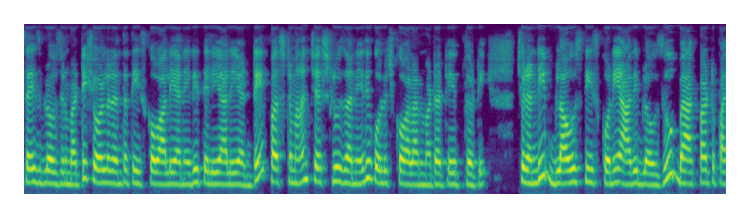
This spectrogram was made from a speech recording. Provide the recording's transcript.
సైజ్ బ్లౌజ్ని బట్టి షోల్డర్ ఎంత తీసుకోవాలి అనేది తెలియాలి అంటే ఫస్ట్ మనం చెస్ట్ లూజ్ అనేది కొలుచుకోవాలన్నమాట టేప్ తోటి. చూడండి బ్లౌజ్ తీసుకొని ఆది బ్లౌజ్ బ్యాక్ పార్ట్ పై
